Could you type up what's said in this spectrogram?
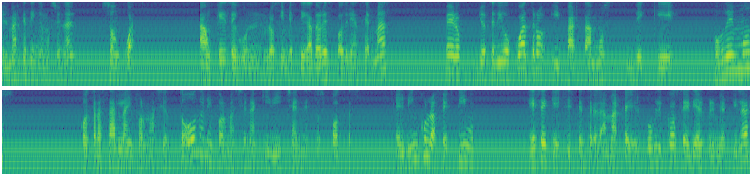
el marketing emocional son cuatro, aunque según los investigadores podrían ser más, pero yo te digo cuatro y partamos de que podemos contrastar la información, toda la información aquí dicha en estos podcasts. El vínculo afectivo, ese que existe entre la marca y el público, sería el primer pilar.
